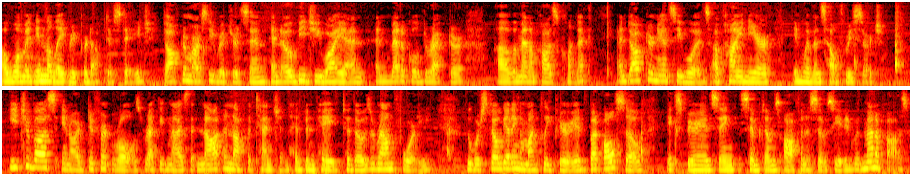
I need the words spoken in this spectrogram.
a woman in the late reproductive stage, Dr. Marcy Richardson, an OBGYN and medical director of a menopause clinic, and Dr. Nancy Woods, a pioneer in women's health research. Each of us in our different roles recognized that not enough attention had been paid to those around 40 who were still getting a monthly period, but also experiencing symptoms often associated with menopause.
